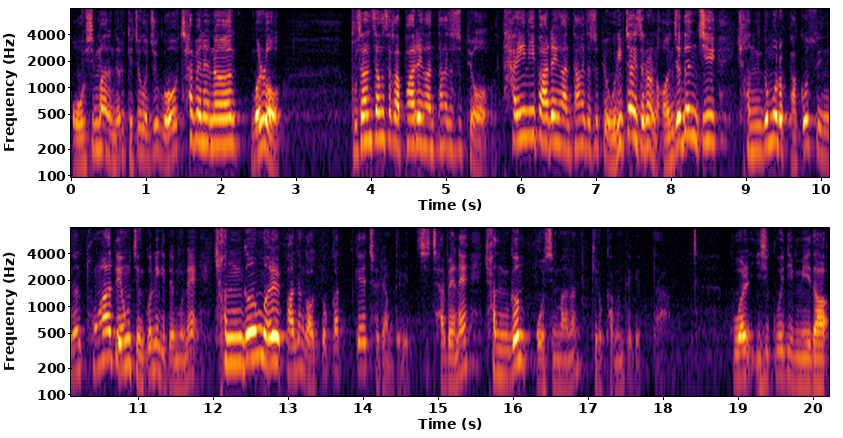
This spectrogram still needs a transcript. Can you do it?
50만 원 이렇게 적어주고 차변에는 뭘로 부산 상사가 발행한 당좌 수표, 타인이 발행한 당좌 수표 우리 입장에서는 언제든지 현금으로 바꿀 수 있는 통화 대용 증권이기 때문에 현금을 받은 거하고 똑같게 처리하면 되겠지. 차변에 현금 50만 원 기록하면 되겠다. 9월 29일입니다.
